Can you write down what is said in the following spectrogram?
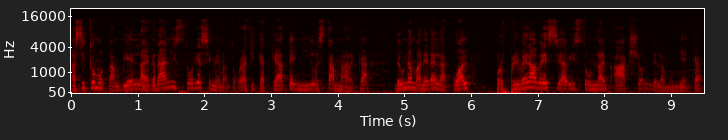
así como también la gran historia cinematográfica que ha tenido esta marca de una manera en la cual por primera vez se ha visto un live action de la muñeca,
